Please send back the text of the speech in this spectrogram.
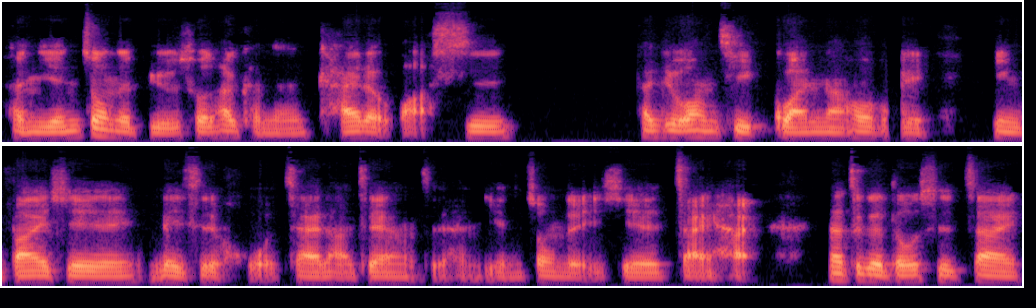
很严重的，比如说他可能开了瓦斯，他就忘记关，然后会。引发一些类似火灾啦这样子很严重的一些灾害，那这个都是在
